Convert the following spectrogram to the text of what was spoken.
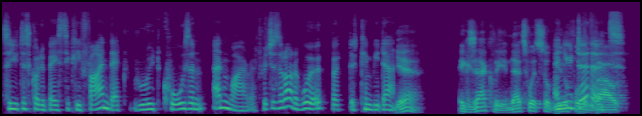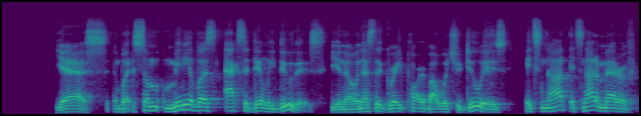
So you just got to basically find that root cause and unwire it, which is a lot of work, but it can be done. Yeah, exactly. And that's what's so beautiful about. It. Yes. And but some many of us accidentally do this, you know, and that's the great part about what you do is it's not it's not a matter of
